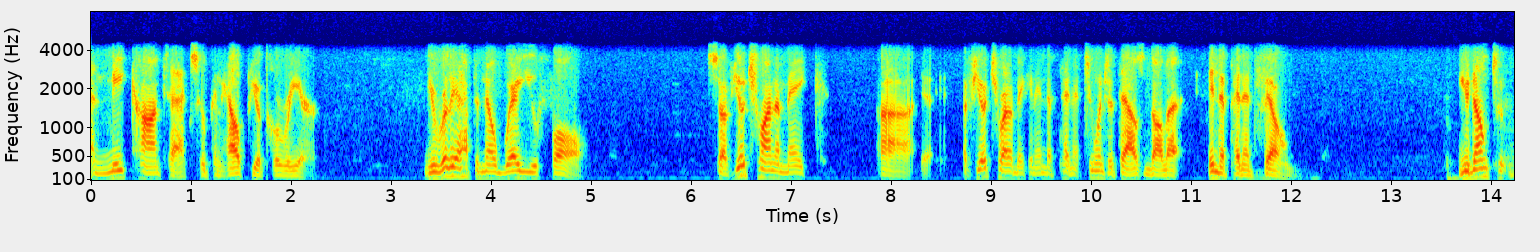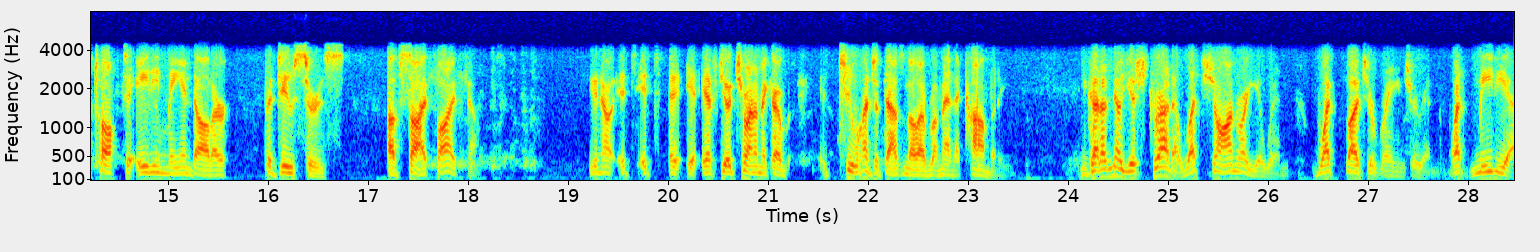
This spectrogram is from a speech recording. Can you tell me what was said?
and meet contacts who can help your career, you really have to know where you fall. So if you're trying to make uh, if you're trying to make an independent two hundred thousand dollar independent film, you don't talk to eighty million dollar producers of sci-fi films. You know, it, it, it, if you're trying to make a two hundred thousand dollar romantic comedy, you got to know your strata. What genre are you in? What budget range you're in? What media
